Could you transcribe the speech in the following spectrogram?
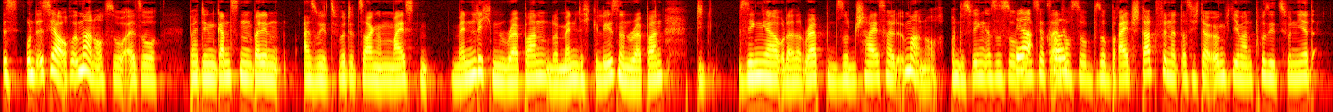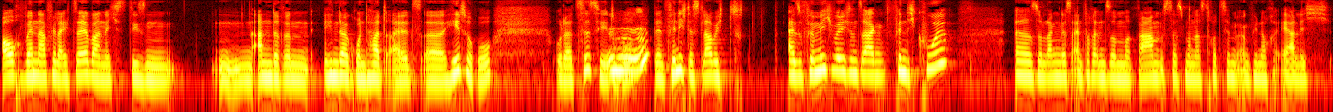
ist, und ist ja auch immer noch so. Also bei den ganzen, bei den, also jetzt würde ich sagen, meist männlichen Rappern oder männlich gelesenen Rappern, die singen ja oder rappen so einen Scheiß halt immer noch. Und deswegen ist es so, ja, wenn es jetzt voll. einfach so, so breit stattfindet, dass sich da irgendjemand positioniert, auch wenn er vielleicht selber nicht diesen anderen Hintergrund hat als äh, hetero oder cis-hetero, mhm. dann finde ich das, glaube ich, also für mich würde ich dann sagen, finde ich cool, äh, solange das einfach in so einem Rahmen ist, dass man das trotzdem irgendwie noch ehrlich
